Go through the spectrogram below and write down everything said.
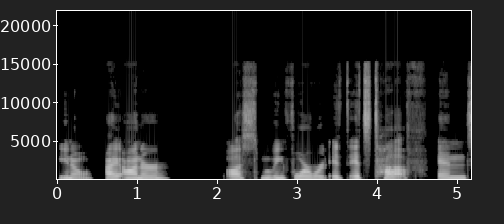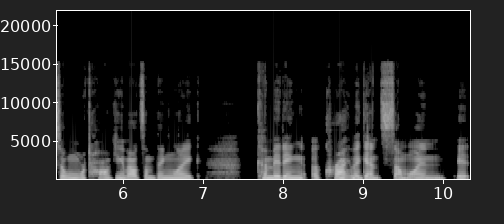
you know, I honor us moving forward. It, it's tough. And so when we're talking about something like committing a crime against someone, it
